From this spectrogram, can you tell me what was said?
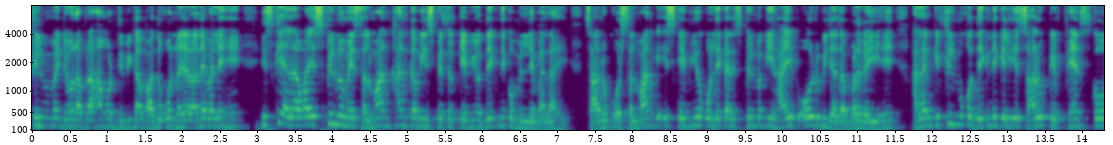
फ़िल्म में जॉन अब्राहम और दीपिका पादुकोण नज़र आने वाले हैं। इसके अलावा इस फ़िल्म में सलमान खान का भी स्पेशल केमियो देखने को मिलने वाला है। शाहरुख और सलमान के इस केमियो को लेकर इस फ़िल्म की हाइप और भी ज़्यादा बढ़ गई है। हालाँकि फ़िल्म को देखने के लिए शाहरुख के फैंस को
